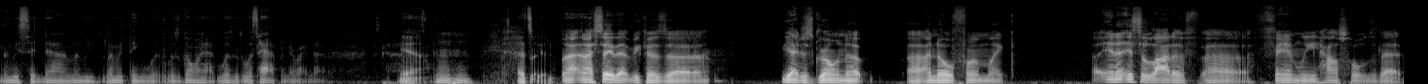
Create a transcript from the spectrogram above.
let me sit down. Let me let me think what, what's going happen. What's, what's happening right now. Yeah mm-hmm. that's good I- and I say that because, uh, yeah, just growing up, uh, I know from like, uh, and it's a lot of uh, family households that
